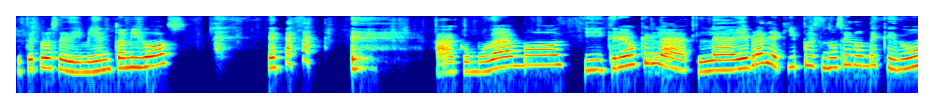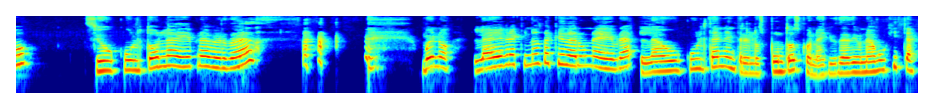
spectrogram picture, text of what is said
Este procedimiento, amigos. Acomodamos y creo que la, la hebra de aquí, pues no sé dónde quedó. Se ocultó la hebra, ¿verdad? bueno, la hebra, aquí nos va a quedar una hebra, la ocultan entre los puntos con ayuda de una agujita.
